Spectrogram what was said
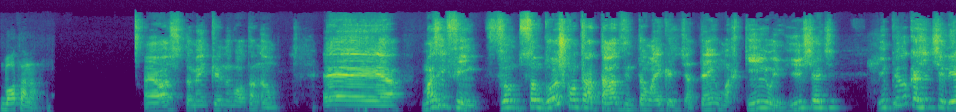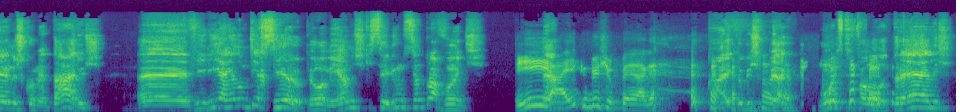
volta não. É, eu acho também que ele não volta, não. É, mas, enfim, são, são dois contratados, então, aí que a gente já tem, o Marquinho e o Richard. E pelo que a gente lê aí nos comentários, é, viria ainda um terceiro, pelo menos, que seria um centroavante. Ih, né? aí que o bicho pega. Aí que o bicho pega. Muito se falou do Trellis,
